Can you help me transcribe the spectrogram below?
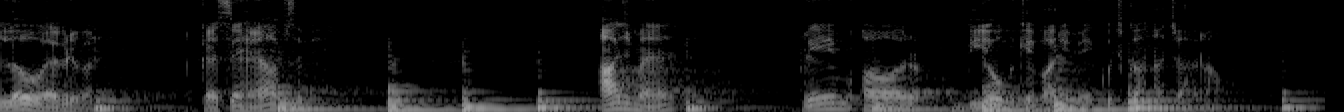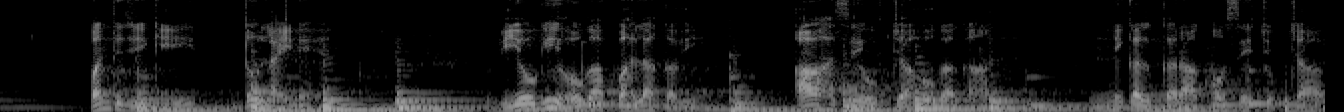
हेलो एवरीवन कैसे हैं आप सभी? आज मैं प्रेम और वियोग के बारे में कुछ कहना चाह रहा हूँ। पंत जी की दो लाइनें हैं। वियोगी होगा पहला कवि, आह से उपजा होगा गान, निकल कर आँखों से चुपचाप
